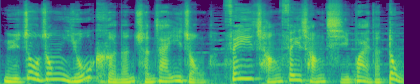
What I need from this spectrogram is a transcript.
宇宙中有可能存在一种非常非常奇怪的洞。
